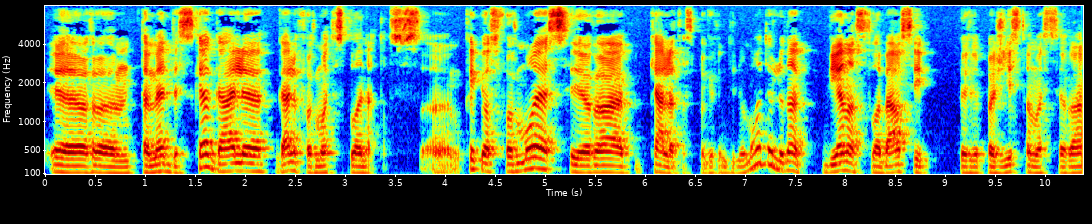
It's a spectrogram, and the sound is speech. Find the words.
ir tame diske gali, gali formuotis planetos. Kaip jos formuojasi yra keletas pagrindinių modelių. Na, vienas labiausiai pripažįstamas yra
